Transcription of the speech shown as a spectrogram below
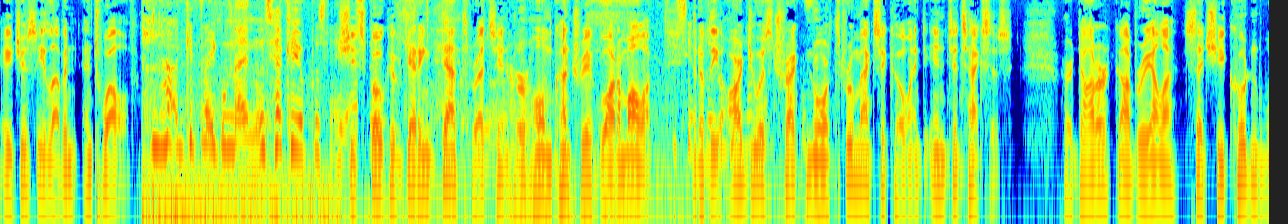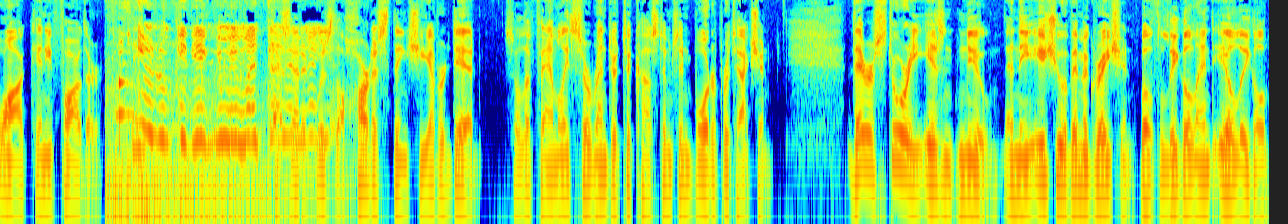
ages 11 and 12. She spoke of getting death threats in her home country of Guatemala and of the arduous trek north through Mexico and into Texas. Her daughter, Gabriela, said she couldn't walk any farther. She said it was the hardest thing she ever did, so the family surrendered to Customs and Border Protection. Their story isn't new, and the issue of immigration, both legal and illegal,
